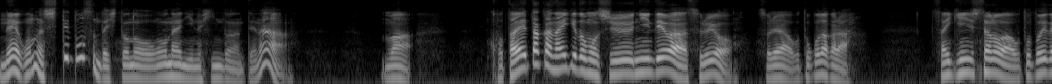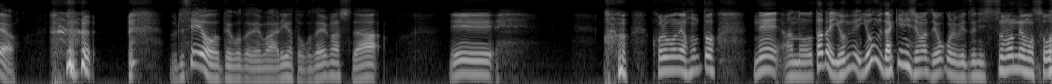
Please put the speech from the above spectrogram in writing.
ねえ、こんなん知ってどうすんだ、人のオナニーの頻度なんてな。まあ、答えたかないけども、週2ではするよ。そりゃ男だから。最近したのは一昨日だよ。うるせえよということで、まあ、ありがとうございました。えー、これもね、ほんと、ね、あの、ただ読む読むだけにしますよ。これ別に質問でもそう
